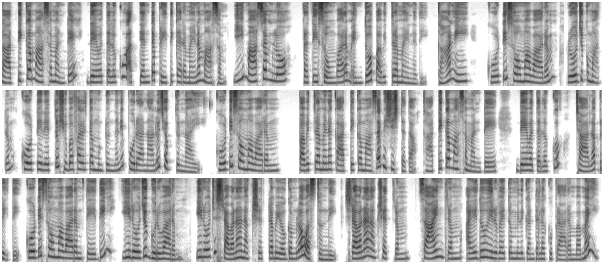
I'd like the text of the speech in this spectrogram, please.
కార్తీక మాసం అంటే దేవతలకు అత్యంత ప్రీతికరమైన మాసం. ఈ మాసంలో ప్రతి సోమవారం ఎంతో పవిత్రమైనది. కానీ కోటి సోమవారం రోజుకు మాత్రం కోటి రెట్లు శుభ ఫలితం ఉంటుందని పురాణాలు చెప్తున్నాయి. కోటి సోమవారం పవిత్రమైన కార్తీక మాస విశిష్టత. కార్తీక మాసం అంటే దేవతలకు చాలా ప్రీతి. కోటి సోమవారం తేదీ ఈరోజు గురువారం. ఈరోజు శ్రవణ నక్షత్రం యోగంలో వస్తుంది. శ్రవణ నక్షత్రం సాయంత్రం ఐదు ఇరవై తొమ్మిది గంటలకు ప్రారంభమై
